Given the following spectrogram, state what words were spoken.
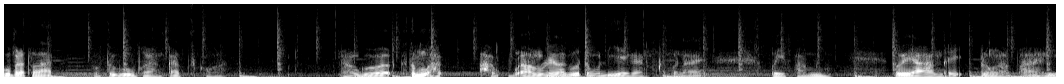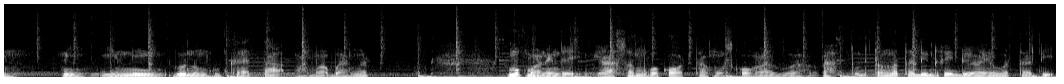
gue pernah telat waktu gue berangkat sekolah. Nah gue ketemu alhamdulillah gue ketemu dia kan. Gue nanya woi Pami woi Andre lu ngapain? Nih ini gue nunggu kereta lama banget. Lu mau ke mana Andre? Biasa mau ke kota mau sekolah gue ah di tengah tadi Andre udah lewat tadi.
